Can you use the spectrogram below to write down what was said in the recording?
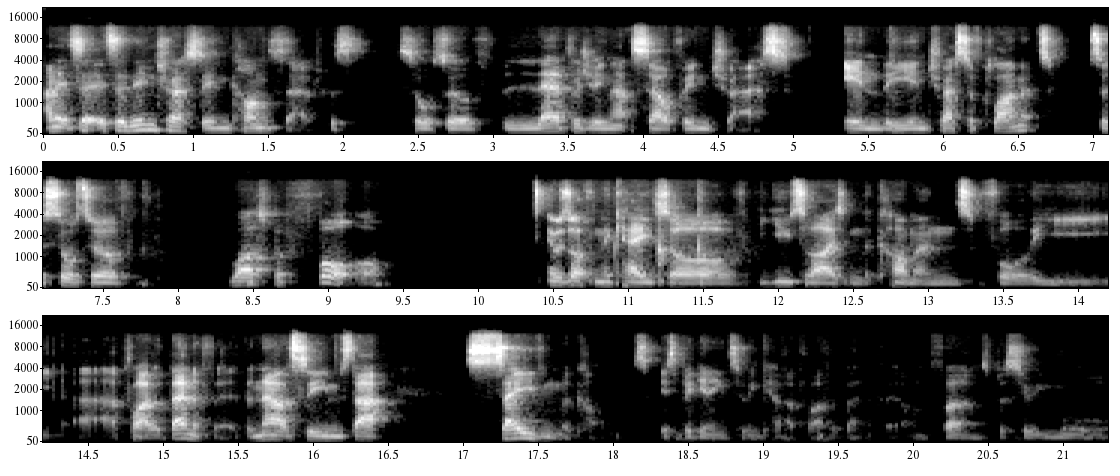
And it's, a, it's an interesting concept because sort of leveraging that self interest in the interest of climate. So, sort of, whilst before it was often the case of utilizing the commons for the uh, private benefit, but now it seems that saving the commons is beginning to incur private benefit on firms pursuing more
